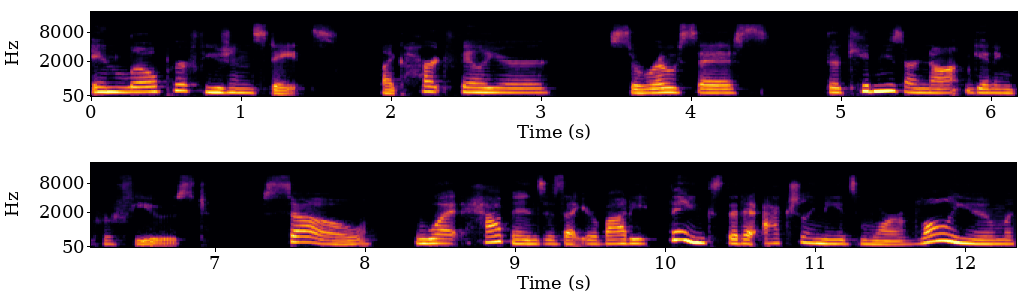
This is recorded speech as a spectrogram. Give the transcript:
in low perfusion states like heart failure cirrhosis the kidneys are not getting perfused so what happens is that your body thinks that it actually needs more volume,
